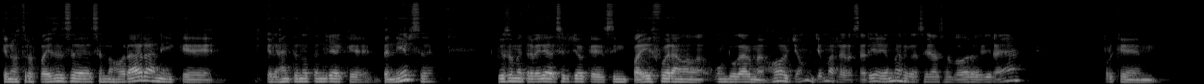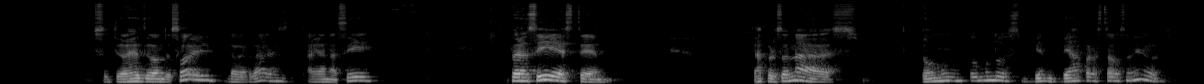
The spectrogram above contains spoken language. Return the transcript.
que nuestros países se, mejoraran y que, que la gente no tendría que venirse. Incluso me atrevería a decir yo que si mi país fuera un lugar mejor, yo, yo me regresaría, yo me regresaría a Salvador a vivir allá, porque es de donde soy, la verdad, allá nací, pero sí, este, las personas, todo el mundo, todo mundo viaja para Estados Unidos.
